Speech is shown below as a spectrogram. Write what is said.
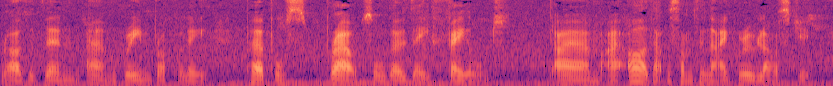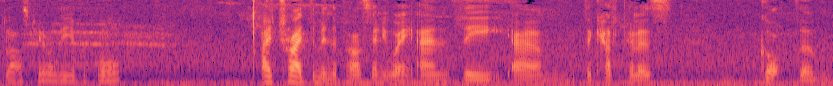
rather than um, green broccoli, purple sprouts, although they failed. Um, I, oh, that was something that I grew last year, last year or the year before. I tried them in the past anyway, and the um, the caterpillars got them,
